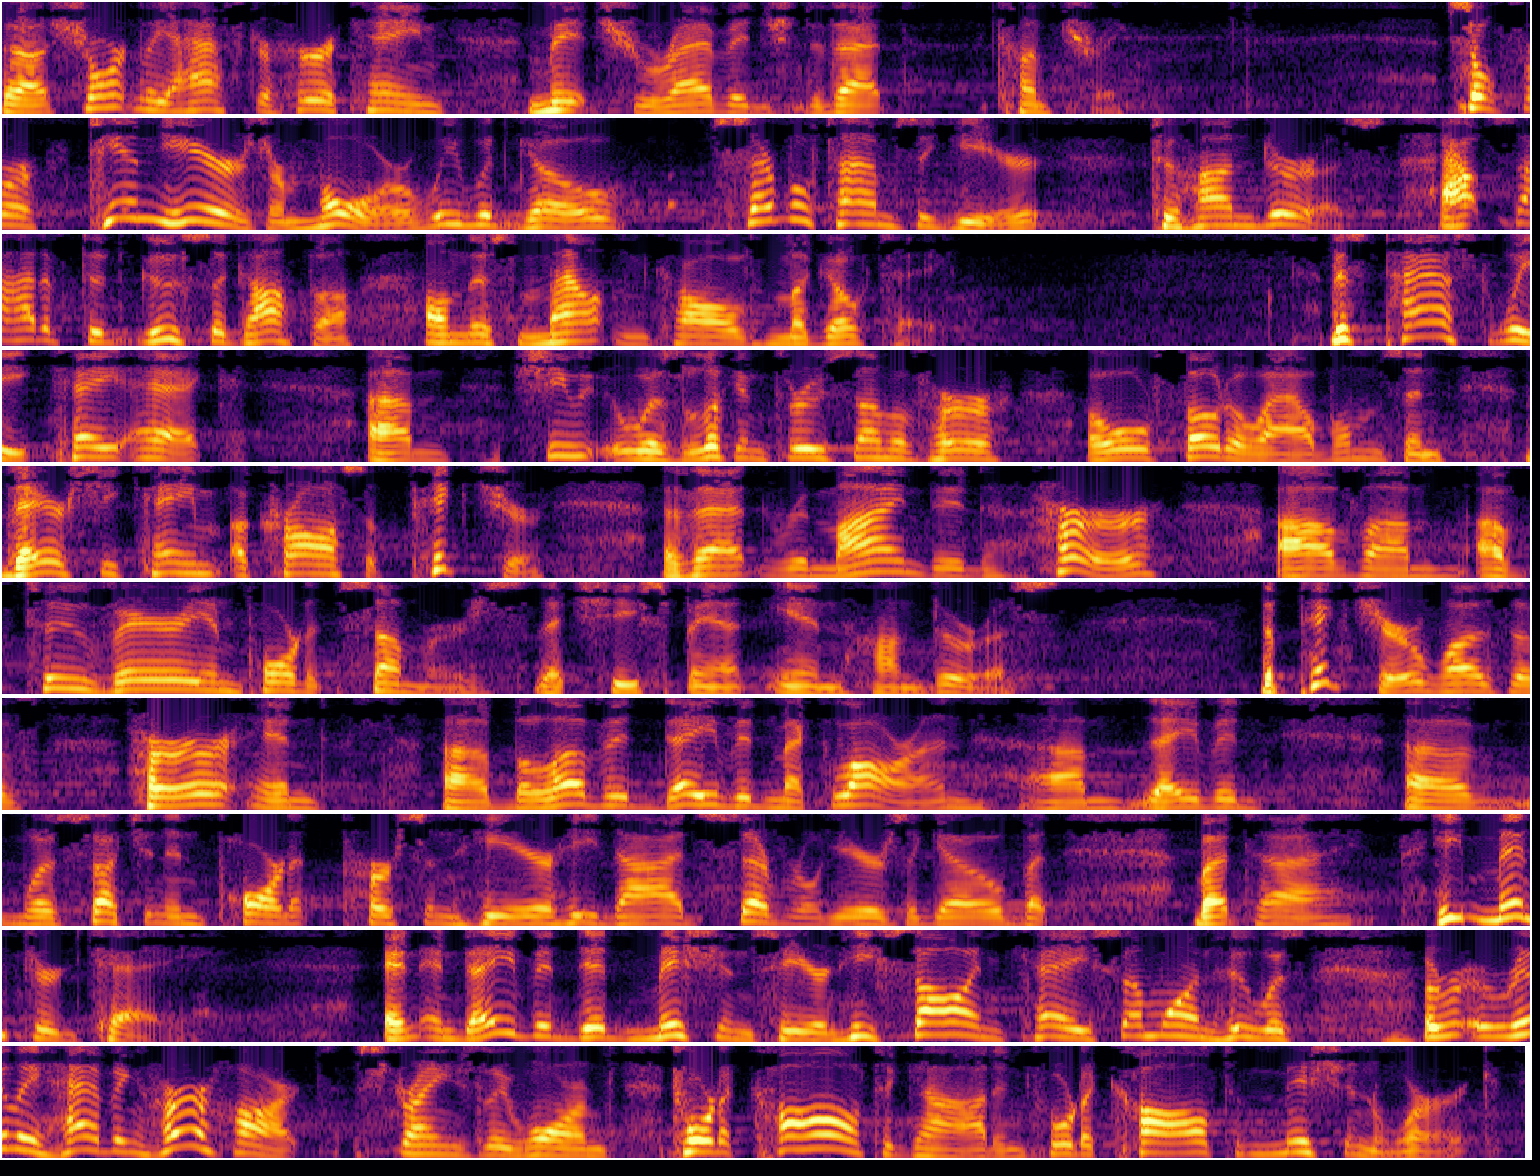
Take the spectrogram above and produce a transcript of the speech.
uh, shortly after Hurricane Mitch ravaged that country. So for 10 years or more, we would go several times a year to Honduras, outside of Tegucigalpa on this mountain called Magote. This past week, Kay Eck, um, she was looking through some of her old photo albums, and there she came across a picture that reminded her of, um, of two very important summers that she spent in Honduras. The picture was of her and uh, beloved David McLaurin. Um, David uh, was such an important person here. He died several years ago, but but uh, he mentored Kay. And, and David did missions here, and he saw in Kay someone who was really having her heart strangely warmed toward a call to God and toward a call to mission work.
